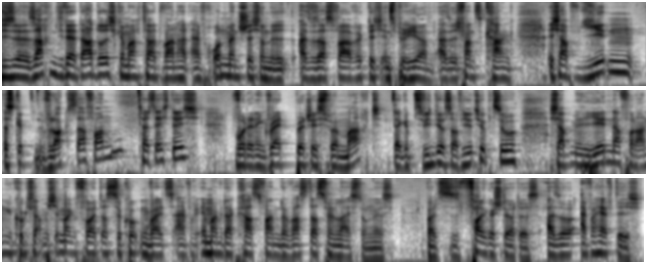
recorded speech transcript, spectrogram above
diese Sachen, die der da durchgemacht hat, waren halt einfach unmenschlich und äh, also das war wirklich inspirierend. Also ich fand's krank. Ich habe jeden, es gibt Vlogs davon tatsächlich, wo der den Great British Swim macht. Da gibt's Videos auf YouTube zu. Ich habe mir jeden davon angeguckt. Ich habe mich immer gefreut, das zu gucken, weil es einfach immer wieder krass fand, was das für eine Leistung ist. Weil es voll gestört ist. Also einfach heftig.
